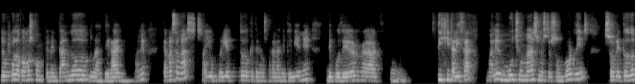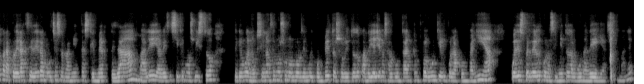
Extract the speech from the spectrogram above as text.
Luego lo vamos complementando durante el año, ¿vale? Que además, además hay un proyecto que tenemos para el año que viene de poder ah, digitalizar, ¿vale? Mucho más nuestros onboardings, sobre todo para poder acceder a muchas herramientas que MER te da, ¿vale? Y a veces sí que hemos visto de que, bueno, si no hacemos un onboarding muy completo, sobre todo cuando ya llevas algún, algún tiempo en la compañía, puedes perder el conocimiento de alguna de ellas. ¿vale?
